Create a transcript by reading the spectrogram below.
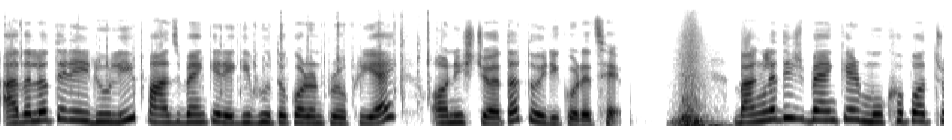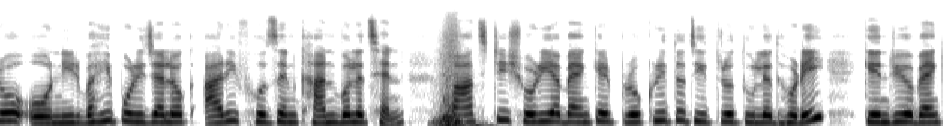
আদালতের এই রুলই পাঁচ ব্যাংকের একীভূতকরণ প্রক্রিয়ায় অনিশ্চয়তা তৈরি করেছে। বাংলাদেশ ব্যাংকের মুখপত্র ও নির্বাহী পরিচালক আরিফ হোসেন খান বলেছেন, পাঁচটি সরিয়া ব্যাংকের প্রকৃত চিত্র তুলে ধরেই কেন্দ্রীয় ব্যাংক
